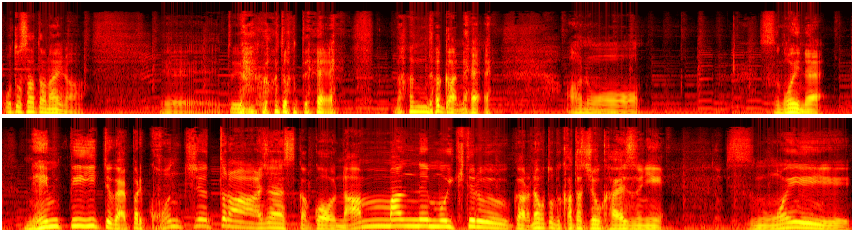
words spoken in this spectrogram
音沙汰ないな。えー、ということで なんだかねあのー、すごいね。燃費っていうかやっぱり昆虫ってのはあれじゃないですか。こう何万年も生きてるからねほとんど形を変えずに。すごい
